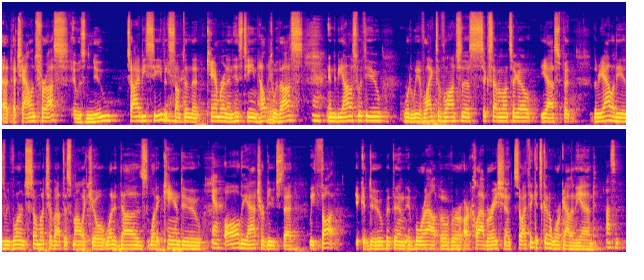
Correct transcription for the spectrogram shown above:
a, a challenge for us. It was new to IBC, but something that Cameron and his team helped with us. And to be honest with you, would we have liked to have launched this six, seven months ago? Yes, but the reality is we've learned so much about this molecule, what it does, what it can do, Yeah. all the attributes that we thought it could do, but then it bore out over our collaboration. So I think it's going to work out in the end. Awesome.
